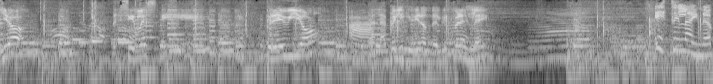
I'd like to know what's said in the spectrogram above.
quiero decirles eh, previo a la peli que vieron de Elvis Presley. Este lineup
